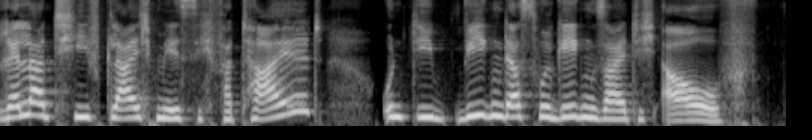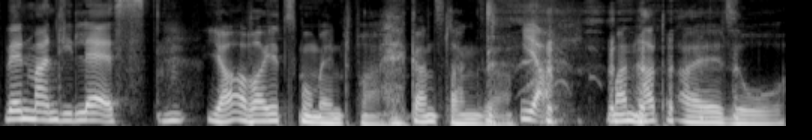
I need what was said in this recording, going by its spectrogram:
relativ gleichmäßig verteilt und die wiegen das wohl gegenseitig auf, wenn man die lässt. Ja, aber jetzt Moment mal, ganz langsam. Ja. Man hat also,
